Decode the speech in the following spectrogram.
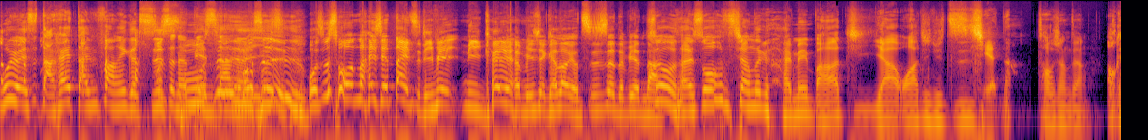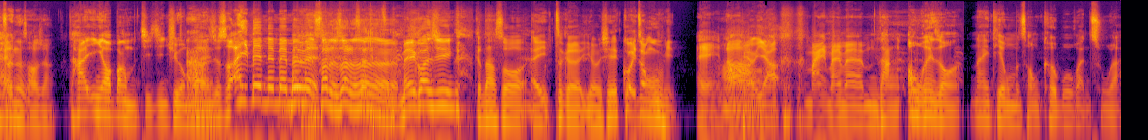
我以为是打开单放一个吃剩的便当，不是，我是说那一些袋子里面。你可以很明显看到有吃剩的便当，所以我才说像那个还没把它挤压挖进去之前呢，超像这样，OK，真的超像。他硬要帮我们挤进去，我们当时就说：“哎，没没没没没，算了算了算了算了，没关系。”跟他说：“哎，这个有些贵重物品，哎，然后要买买买买汤。”哦，我跟你说，那一天我们从科博馆出来，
